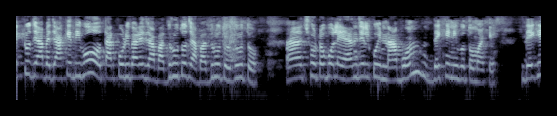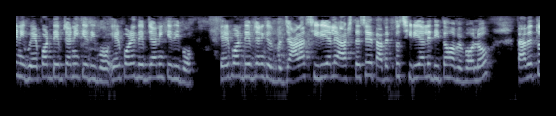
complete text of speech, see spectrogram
একটু যাবে যাকে দিব তার পরিবারে যাবা দ্রুত যাবা দ্রুত দ্রুত। আহ, ছোট বলে অ্যাঞ্জেল কই না বোন দেখে নিব তোমাকে। দেখে নিব এরপর দেবযানীকে দিব এরপরে দেবযানীকে দিব এরপর দেবযানীকে দিব। যারা সিরিয়ালে আসতেছে তাদের তো সিরিয়ালে দিতে হবে বলো। তাদের তো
